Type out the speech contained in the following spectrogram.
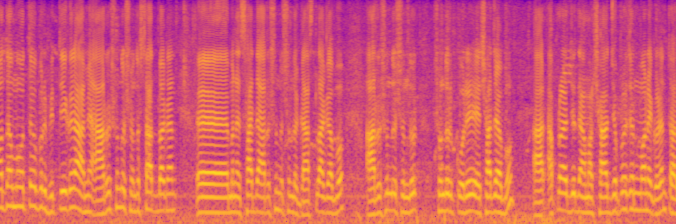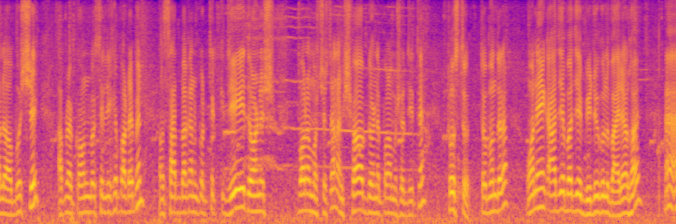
মতামতের উপর ভিত্তি করে আমি আরও সুন্দর সুন্দর সাদ বাগান মানে সাদে আরও সুন্দর সুন্দর গাছ লাগাবো আরও সুন্দর সুন্দর সুন্দর করে সাজাবো। আর আপনারা যদি আমার সাহায্য প্রয়োজন মনে করেন, তাহলে অবশ্যই আপনারা কমেন্ট বক্সে লিখে পাঠাবেন এবং সাদ বাগান করতে যে ধরনের পরামর্শ চান, আমি সব ধরনের পরামর্শ দিতে প্রস্তুত। তো বন্ধুরা, অনেক আজে বাজে ভিডিওগুলো ভাইরাল হয়। হ্যাঁ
